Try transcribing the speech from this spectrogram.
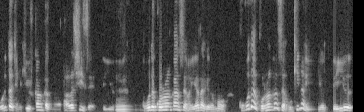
俺たちの皮膚感覚が正しいぜっていう、うんここでコロナ感染は嫌だけども、ここではコロナ感染は起きないよっていう、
